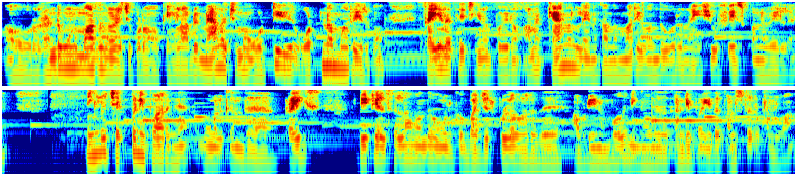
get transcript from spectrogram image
ஒரு ரெண்டு மூணு மாதம் கழிச்சு கூட ஓகேங்களா? அப்படியே மேலே சும்மா ஒட்டி ஒட்டின மாதிரி இருக்கும். கையில் தேய்ச்சிங்கன்னா போயிடும். ஆனால் கேனலில் எனக்கு அந்த மாதிரி வந்து ஒரு நான் இஷ்யூ ஃபேஸ் பண்ணவே இல்லை. நீங்களும் செக் பண்ணி பாருங்கள் உங்களுக்கு அந்த ப்ரைஸ் டீட்டெயில்ஸ் எல்லாம் வந்து உங்களுக்கு பட்ஜெட்குள்ளே வருது அப்படின்னும் போது நீங்கள் வந்து இதை கண்டிப்பாக இதை கன்சிடர் பண்ணலாம்.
